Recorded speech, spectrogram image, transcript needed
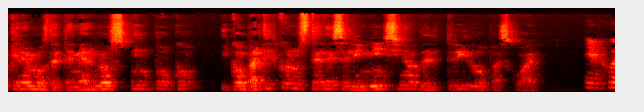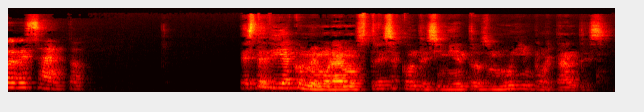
queremos detenernos un poco y compartir con ustedes el inicio del Triduo Pascual. El Jueves Santo. Este día conmemoramos tres acontecimientos muy importantes.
